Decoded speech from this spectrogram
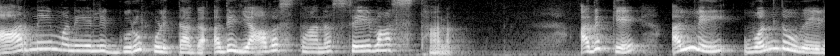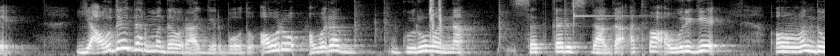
ಆರನೇ ಮನೆಯಲ್ಲಿ ಗುರು ಕುಳಿತಾಗ ಅದು ಯಾವ ಸ್ಥಾನ? ಸೇವಾ ಸ್ಥಾನ. ಅದಕ್ಕೆ ಅಲ್ಲಿ ಒಂದು ವೇಳೆ ಯಾವುದೇ ಧರ್ಮದವರಾಗಿರ್ಬೋದು, ಅವರು ಅವರ ಗುರುವನ್ನು ಸತ್ಕರಿಸಿದಾಗ ಅಥವಾ ಅವರಿಗೆ ಒಂದು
